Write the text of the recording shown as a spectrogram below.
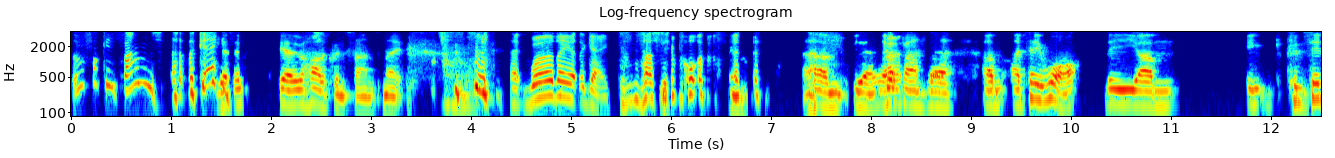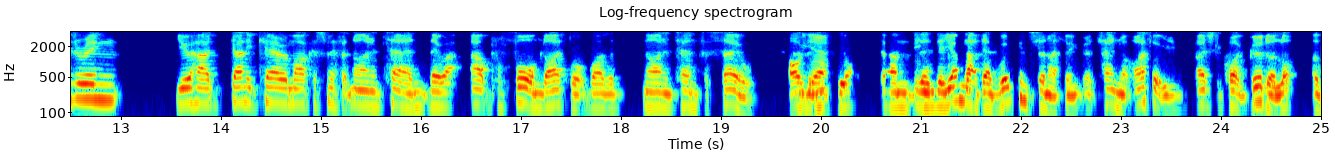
There were fucking fans at the game. Yeah, they, yeah, they were Harlequins fans, mate. were they at the game? That's the important thing. Um, yeah, they had fans there. Um, I tell you what, the um, in, considering you had Danny Care and Marcus Smith at nine and ten, they were outperformed, I thought, by the nine and ten for Sale. Oh yeah. The, um, the, the young lad Ed Wilkinson, I think, at ten, I thought he was actually quite good. A lot, a,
